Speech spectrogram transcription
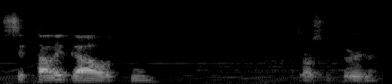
Você tá legal aqui. Próximo turno.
